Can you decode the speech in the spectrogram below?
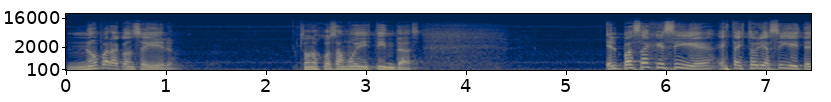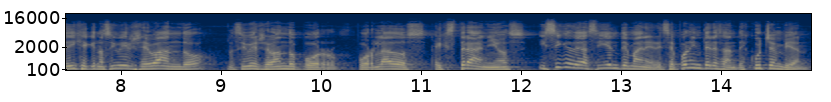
no para conseguir. Son dos cosas muy distintas. El pasaje sigue, esta historia sigue y te dije que nos iba a ir llevando, nos iba a ir llevando por, por lados extraños y sigue de la siguiente manera y se pone interesante, escuchen bien.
